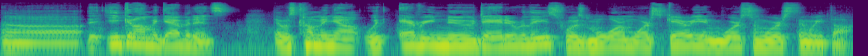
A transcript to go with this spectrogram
uh, the economic evidence that was coming out with every new data release was more and more scary and worse and worse than we thought.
